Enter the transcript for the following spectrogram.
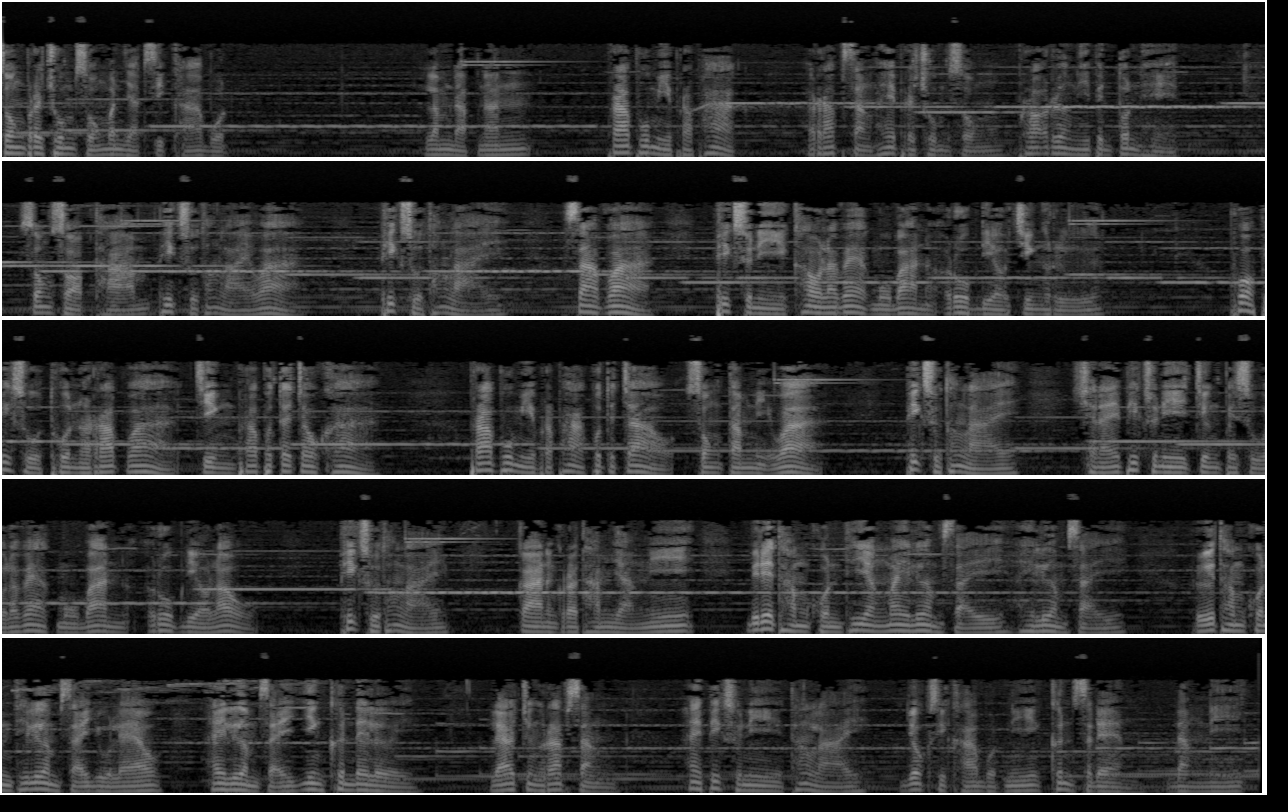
ทรงประชุมสงฆ์บัญญัติสิกขาบทลำดับนั้น พระผู้มีพระภาครับสั่งให้ประชุมสงฆ์เพราะเรื่องนี้เป็นต้นเหตุ ทรงสอบถามภิกษุทั้งหลายว่า ภิกษุทั้งหลาย ทราบว่าภิกษุณีเข้าละแวกหมู่บ้านรูปเดียวจริงหรือ พวกภิกษุทูลรับว่าจริงพระพุทธเจ้าข้าพระผู้มีพระภาคพุทธเจ้าทรงตำหนิว่า ภิกษุทั้งหลาย ฉนัยภิกษุณีจึงไปสู่ละแวกหมู่บ้านรูปเดียวเล่า ภิกษุทั้งหลาย การกระทำอย่างนี้ไม่ได้ทำคนที่ยังไม่เลื่อมใสให้เลื่อมใส หรือทำคนที่เลื่อมใสอยู่แล้ว ให้เลื่อมใสยิ่งขึ้นได้เลย แล้วจึงรับสั่งให้ภิกษุณีทั้งหลายยกสิกขาบทนี้ขึ้นแสดง ดังนี้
